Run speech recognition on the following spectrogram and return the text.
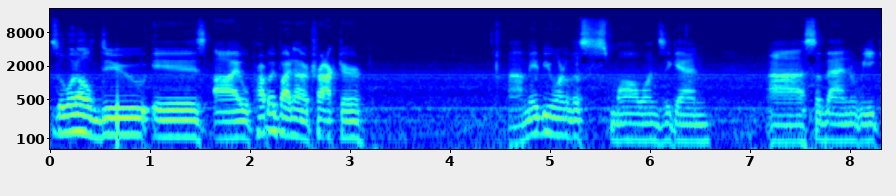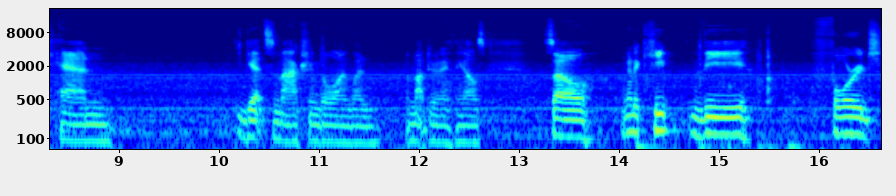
So what I'll do is I will probably buy another tractor uh, maybe one of the small ones again. Uh, so then we can get some action going when I'm not doing anything else. So I'm going to keep the forge,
